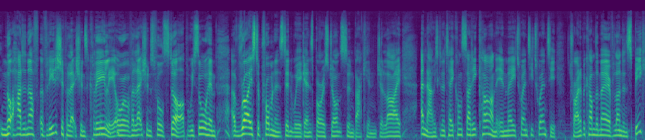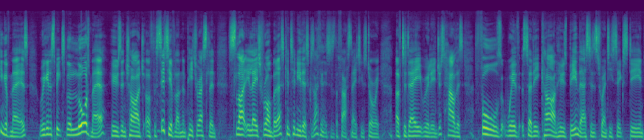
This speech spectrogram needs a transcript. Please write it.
not had enough of leadership elections, clearly, or of elections full stop. We saw him a rise to prominence, didn't we, against Boris Johnson back in July. And now he's going to take on Sadiq Khan in May 2020, trying to become the Mayor of London. Speaking of mayors, we're going to speak to the Lord Mayor, who's in charge of the City of London, Peter Estlin, slightly later on. But let's continue this because I think this is the fascinating story of today, really, and just how this falls with Sadiq Khan, who's been there since 2016,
